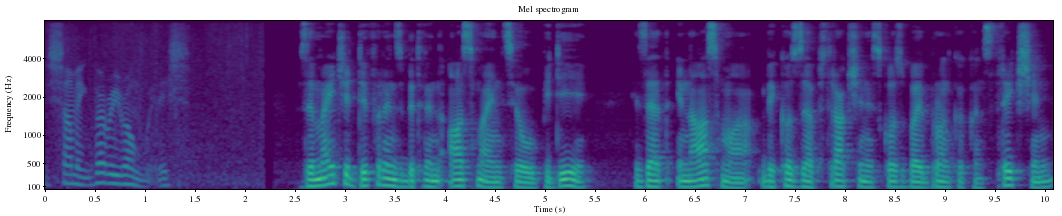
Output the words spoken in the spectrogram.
There's something very wrong with this. The major difference between asthma and COPD is that in asthma, because the obstruction is caused by bronchoconstriction,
